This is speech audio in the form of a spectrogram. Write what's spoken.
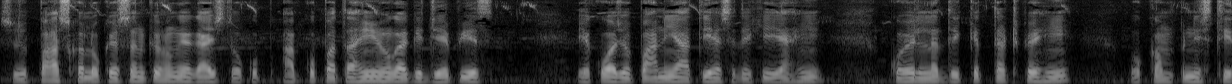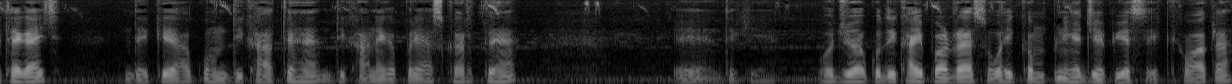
सो जो पास का लोकेशन के होंगे गाइस तो आपको पता ही होगा कि जेपीएस एक्वा जो पानी आती है सो देखिए यहीं कोयल नदी के तट पे ही वो कंपनी स्थित है गाइस देखिए आपको हम दिखाते हैं, दिखाने का प्रयास करते हैं। ये देखिए, वो जो आपको दिखाई पड़ रहा है, सो वही कंपनी है जे पी एस एक्वा का,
